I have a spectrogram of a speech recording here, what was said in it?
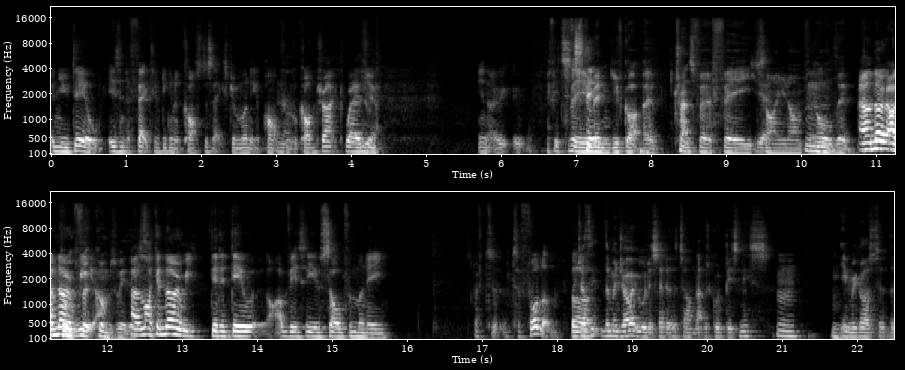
a new deal isn't effectively going to cost us extra money apart from No. the contract. Whereas, Yeah. you know, if it's The sti- you've got a transfer fee, Yeah. signing on, for Mm. all the I know, I know, we, comes with it. like I know we did a deal. Obviously, it was sold for money to, to Fulham, but Which I think the majority would have said at the time that was good business mm, Mm. in regards to the,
